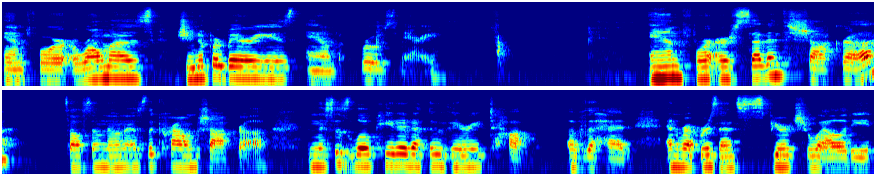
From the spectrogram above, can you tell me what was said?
And for aromas, juniper berries and rosemary. And for our seventh chakra, it's also known as the crown chakra. And this is located at the very top of the head and represents spirituality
